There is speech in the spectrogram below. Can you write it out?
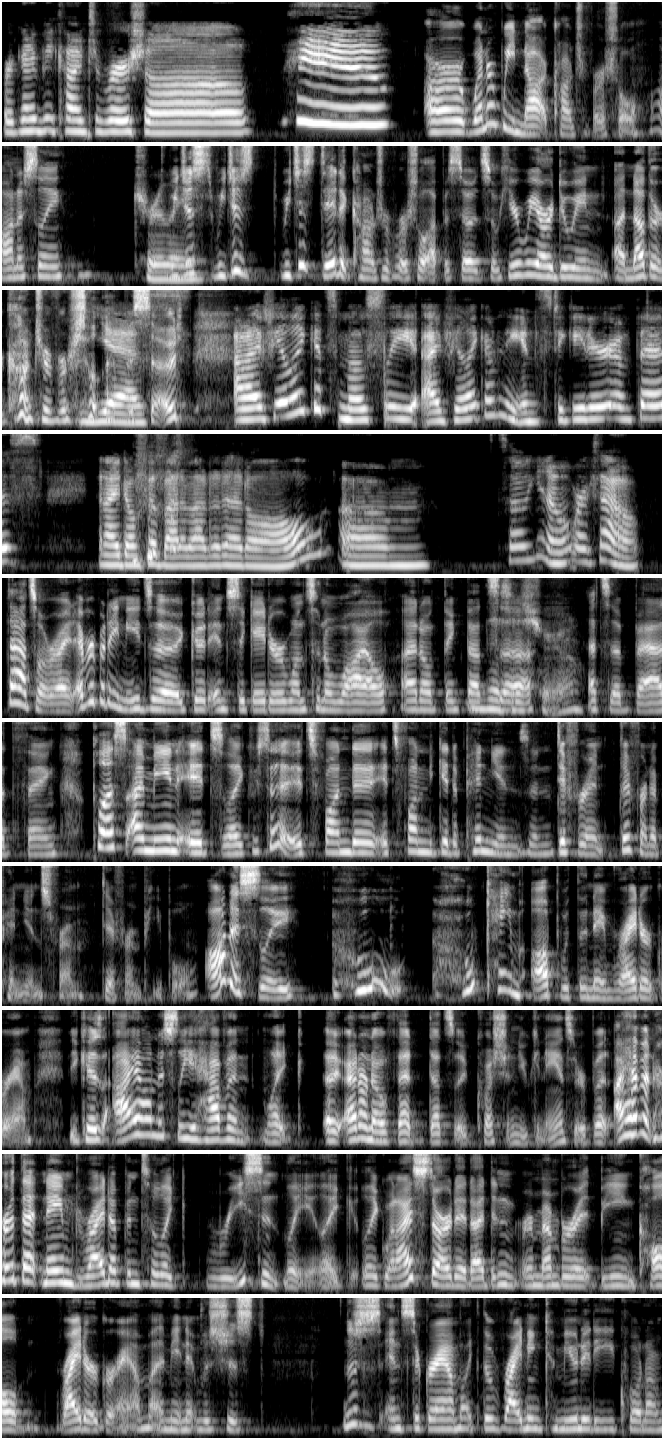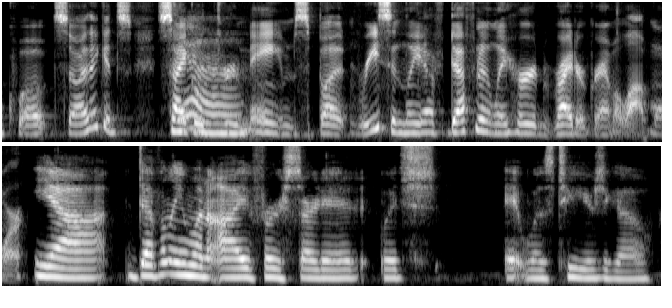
We're gonna be controversial. Woo! Are when are we not controversial? Honestly, Truly. we just we just we just did a controversial episode, so here we are doing another controversial yes. episode. I feel like it's mostly. I feel like I'm the instigator of this, and I don't feel bad about it at all. Um, so you know, it works out. That's all right. Everybody needs a good instigator once in a while. I don't think that's this true. that's a bad thing. Plus, I mean, it's like we said, it's fun to it's fun to get opinions and different different opinions from different people. Honestly, who who came up with the name Writergram? Because I honestly haven't like I, I don't know if that that's a question you can answer, but I haven't heard that named right up until like recently. Like like when I started, I didn't remember it being called Writergram. I mean, it was just this is Instagram, like the writing community, quote unquote. So I think it's cycled Yeah. through names, but recently I've definitely heard Writergram a lot more. Yeah, definitely when I first started, which it was two years ago,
